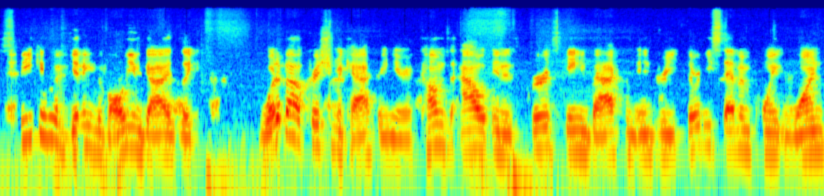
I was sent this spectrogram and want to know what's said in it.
speaking of getting the volume, guys, like, what about Christian McCaffrey here? Comes out in his first game back from injury, 37.1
